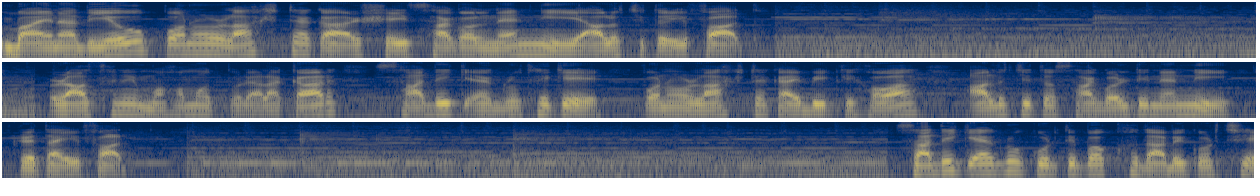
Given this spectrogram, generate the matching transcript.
বায়না দিয়েও পনেরো লাখ টাকার সেই ছাগল নেননি আলোচিত ইফাত রাজধানীর মোহাম্মদপুর এলাকার সাদিক এগ্রো থেকে পনেরো লাখ টাকায় বিক্রি হওয়া আলোচিত ছাগলটি নেননি ক্রেতা ইফাত সাদিক এগ্রো কর্তৃপক্ষ দাবি করছে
